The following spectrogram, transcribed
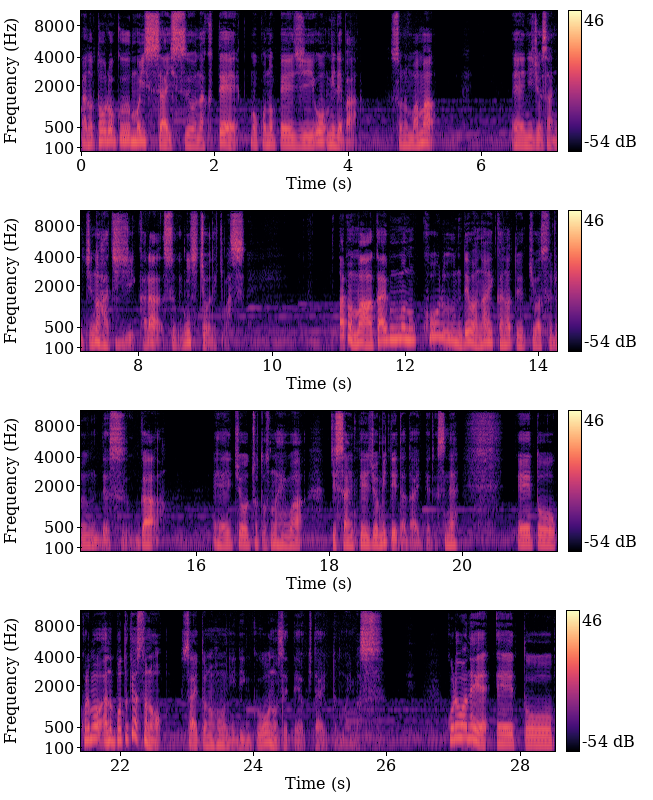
あの登録も一切必要なくてもうこのページを見ればそのまま23日の8時からすぐに視聴できます。多分まあアーカイブも残るんではないかなという気はするんですが、えー、一応ちょっとその辺は実際にページを見ていただいてですねえっ、ー、とこれもあのポッドキャストのサイトの方にリンクを載せておきたいと思います。これはねえっ、ー、と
